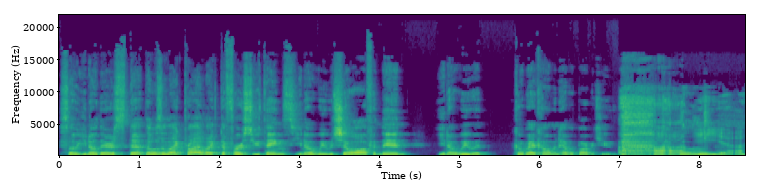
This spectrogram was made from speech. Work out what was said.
so, you know, there's that, those are like probably like the first few things, you know, we would show off and then, you know, we would go back home and have a barbecue. Yeah.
